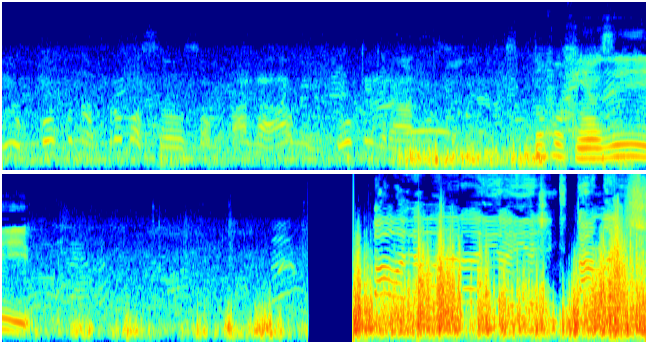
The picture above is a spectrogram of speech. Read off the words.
E o coco na promoção, só paga água, o coco é grátis. Tão fofinhos e. Fala galera, e aí a gente tá nas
